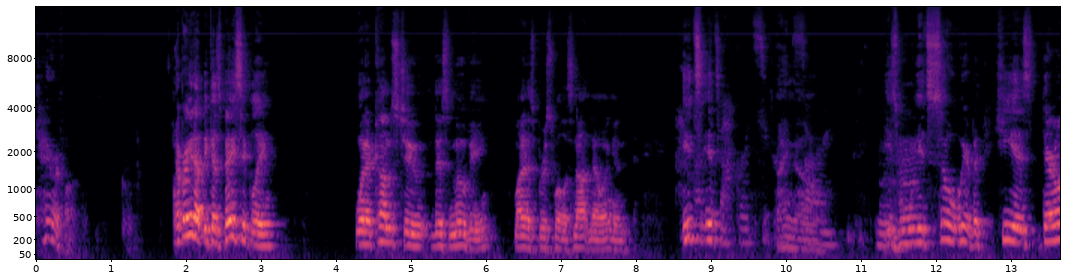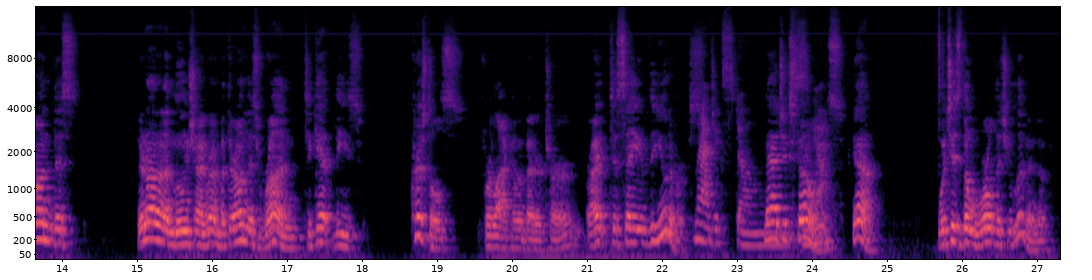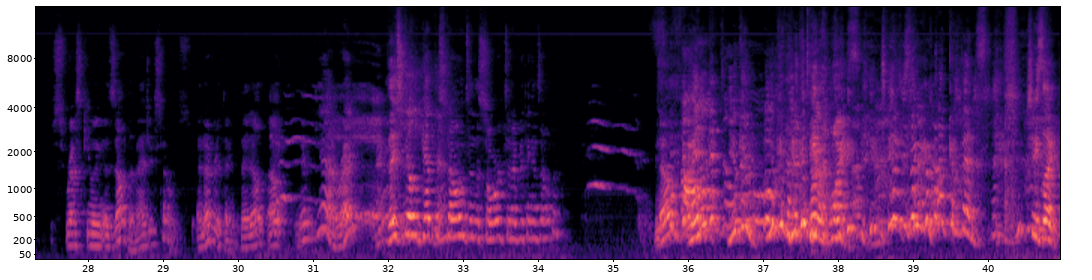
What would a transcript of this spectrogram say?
Terrifying. I bring it up because basically, when it comes to this movie, minus Bruce Willis not knowing, and it's it's backwards secret. I know. Sorry. it's Mhm. it's so weird. But he is they're on this. They're not on a moonshine run, but they're on this run to get these crystals, for lack of a better term, right, to save the universe. Magic stones. Magic stones. Yeah. Which is the world that you live in of rescuing a Zelda, magic stones and everything. They don't. Oh, yeah, right. They still get the stones and the swords and everything in Zelda. No, I mean you can you can you can a voice. She's like, I'm not convinced. She's like,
